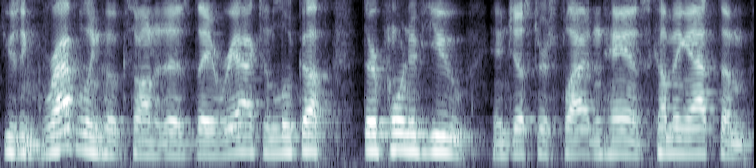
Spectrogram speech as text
using grappling hooks on it as they react and look up, their point of view Ingester's flattened hands coming at them.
